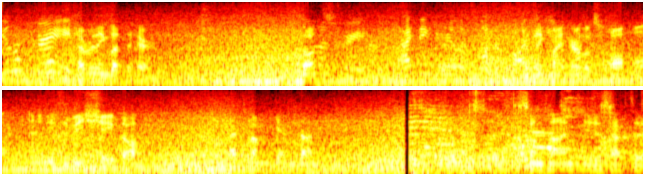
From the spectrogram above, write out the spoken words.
You look great. Everything but the hair. You look great. I think your hair looks wonderful. I think you my look hair looks awful and it needs to be shaved off. That's what I'm getting done. Sometimes you just have to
